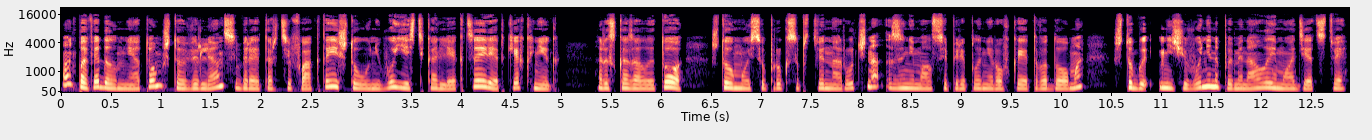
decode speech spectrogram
Он поведал мне о том, что Верлян собирает артефакты и что у него есть коллекция редких книг. Рассказал и то, что мой супруг собственноручно занимался перепланировкой этого дома, чтобы ничего не напоминало ему о детстве.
